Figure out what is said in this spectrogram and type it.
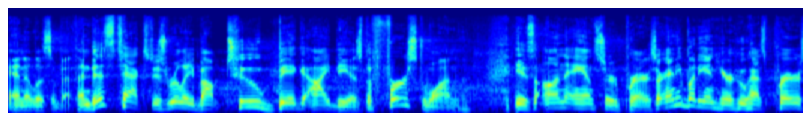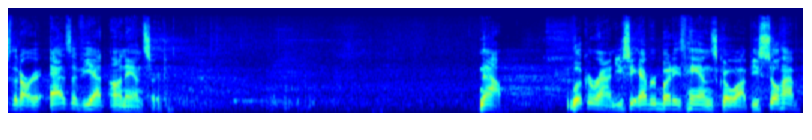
and Elizabeth. And this text is really about two big ideas. The first one is unanswered prayers. Is there anybody in here who has prayers that are as of yet unanswered? Now, look around. You see everybody's hands go up. You still have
